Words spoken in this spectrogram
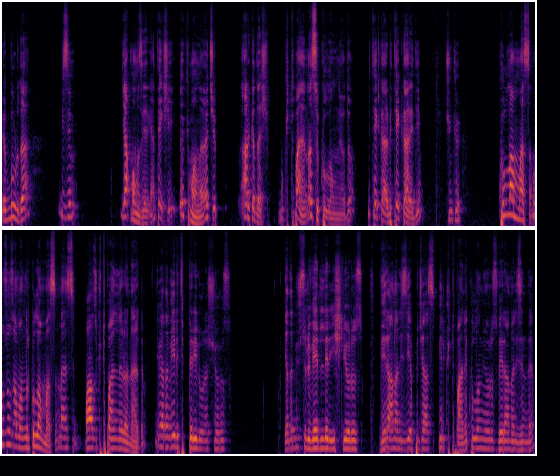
Ve burada bizim yapmamız gereken tek şey dokümanları açıp arkadaş bu kütüphane nasıl kullanılıyordu? Bir tekrar bir tekrar edeyim. Çünkü kullanmazsan uzun zamandır kullanmazsın. Ben size bazı kütüphaneler önerdim. Ya da veri tipleriyle uğraşıyoruz. Ya da bir sürü verileri işliyoruz. Veri analizi yapacağız. Bir kütüphane kullanıyoruz veri analizinde.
